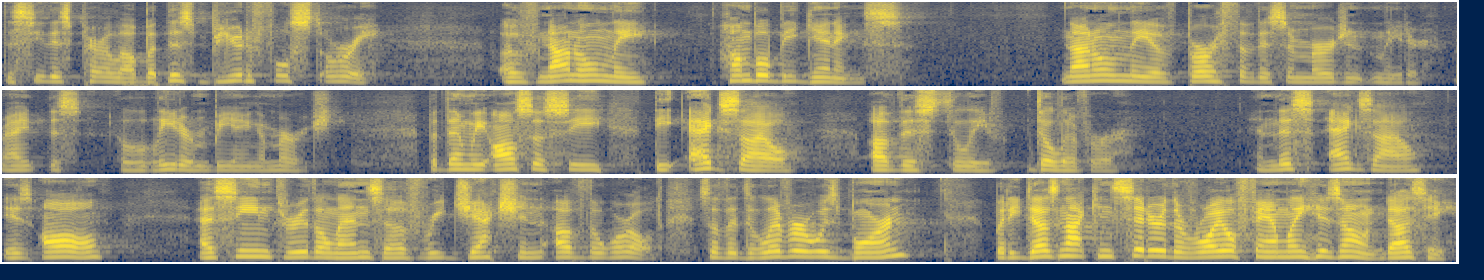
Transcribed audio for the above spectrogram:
to see this parallel, but this beautiful story of not only humble beginnings, not only of birth of this emergent leader, right? This leader being emerged, but then we also see the exile of this deliverer. And this exile is all as seen through the lens of rejection of the world. So the deliverer was born, but he does not consider the royal family his own, does he?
